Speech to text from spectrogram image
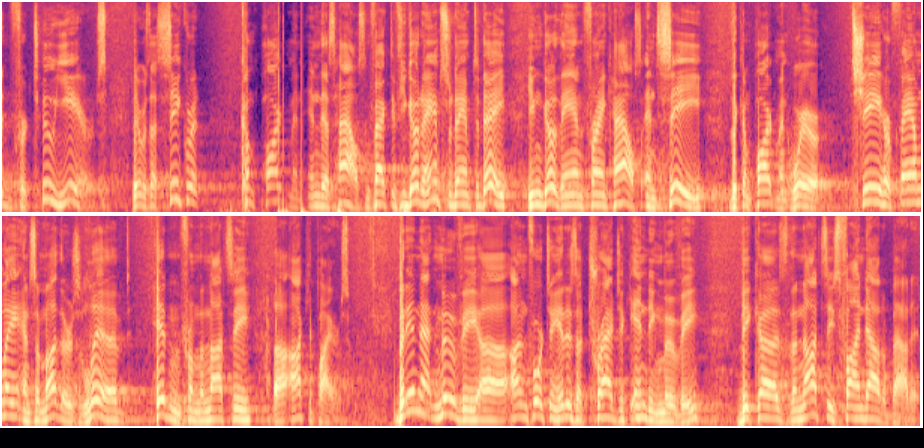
hid for two years. There was a secret compartment in this house. In fact, if you go to Amsterdam today, you can go to the Anne Frank house and see the compartment where she, her family, and some others lived hidden from the Nazi uh, occupiers. But in that movie, uh, unfortunately, it is a tragic ending movie because the Nazis find out about it.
